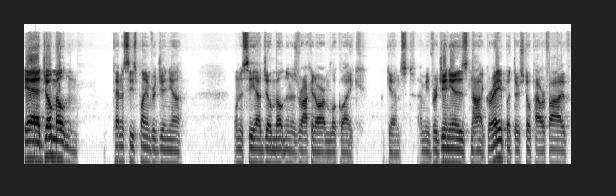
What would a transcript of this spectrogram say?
Yeah, Joe Milton. Tennessee's playing Virginia. Want to see how Joe Milton and his rocket arm look like. against. I mean, Virginia is not great, but they're still Power Five.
